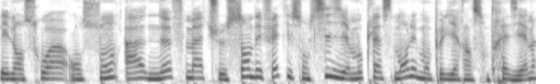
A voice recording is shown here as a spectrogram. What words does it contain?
Les Lensois en sont à 9 matchs sans défaite. Ils sont 6e au classement. Les Montpelliérains sont 13e.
